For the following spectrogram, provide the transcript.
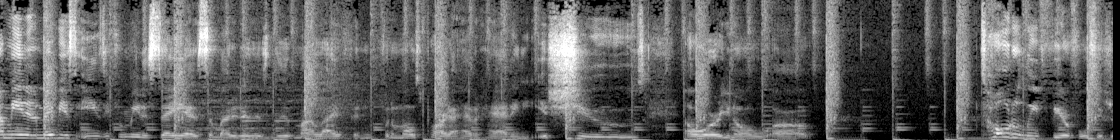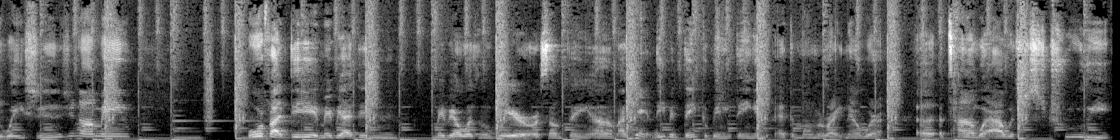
I mean, and maybe it's easy for me to say as somebody that has lived my life, and for the most part, I haven't had any issues or you know. Uh, totally fearful situations, you know what I mean? Or if I did, maybe I didn't, maybe I wasn't aware or something. Um, I can't even think of anything at the moment right now where uh, a time where I was just truly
